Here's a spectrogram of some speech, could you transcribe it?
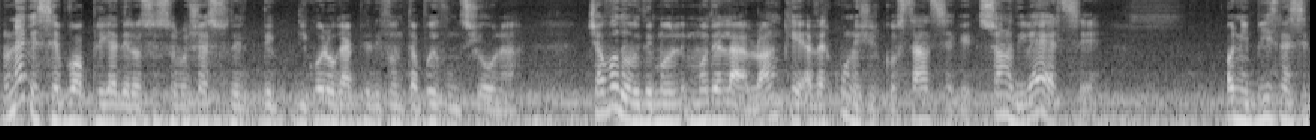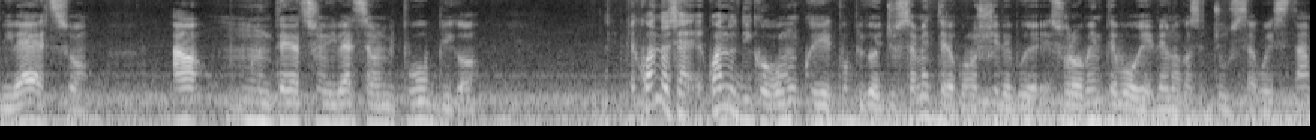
Non è che se voi applicate lo stesso processo de, de, di quello che avete di fronte a voi funziona. Cioè voi dovete modellarlo anche ad alcune circostanze che sono diverse ogni business è diverso, ha un'interazione diversa con il pubblico. E quando, se, quando, dico comunque che il pubblico giustamente lo conoscete pure solamente voi, ed è una cosa giusta questa,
